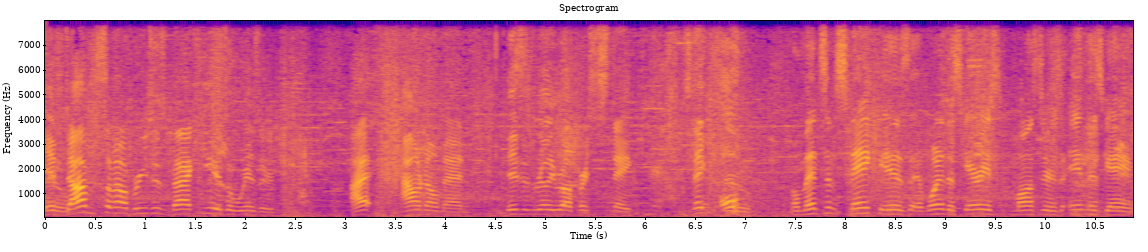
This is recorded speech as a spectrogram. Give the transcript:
If Dom somehow brings us back, he is a wizard. I I don't know, man. This is really rough versus Snake. Snake, oh. Momentum Snake is one of the scariest monsters in this game.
